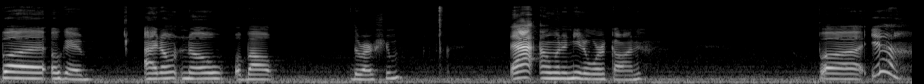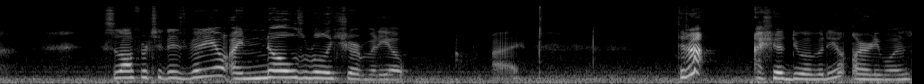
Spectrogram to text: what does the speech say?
But, okay, I don't know about the restroom. That I'm going to need to work on. But, yeah. This is all for today's video. I know it was a really short video. I did not. I should do a video. I already was.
